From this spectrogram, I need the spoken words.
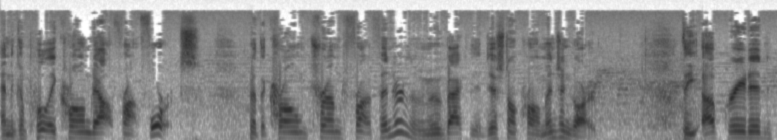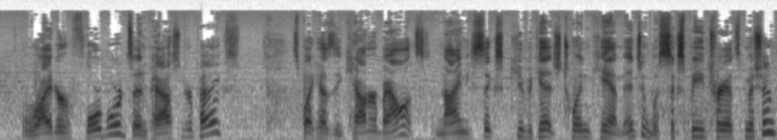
and the completely chromed out front forks. We've got the chrome trimmed front fender, then we move back to the additional chrome engine guard. The upgraded rider floorboards and passenger pegs, this bike has the counterbalanced 96 cubic inch twin cam engine with six speed transmission,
